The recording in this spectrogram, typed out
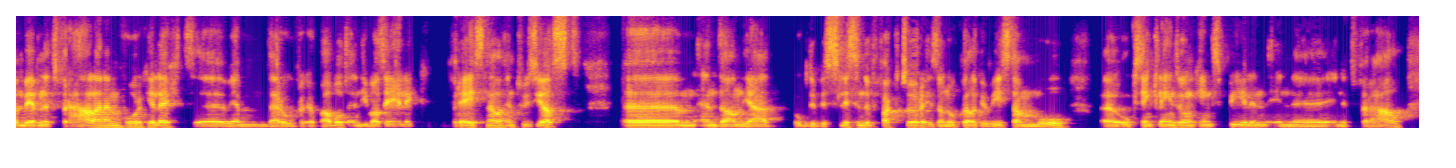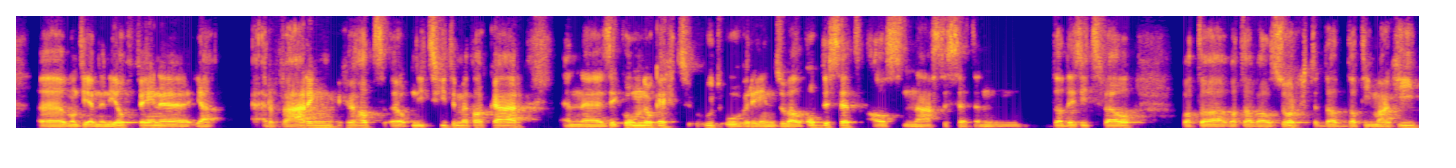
we hebben het verhaal aan hem voorgelegd. Uh, we hebben daarover gebabbeld en die was eigenlijk vrij snel enthousiast. Um, en dan, ja, ook de beslissende factor is dan ook wel geweest dat Mo uh, ook zijn kleinzoon ging spelen in, in het verhaal. want die hebben een heel fijne ja, ervaring gehad uh, op niet schieten met elkaar. En uh, zij komen ook echt goed overeen, zowel op de set als naast de set. En dat is iets wel wat, dat, wat dat wel zorgt dat, dat die magie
